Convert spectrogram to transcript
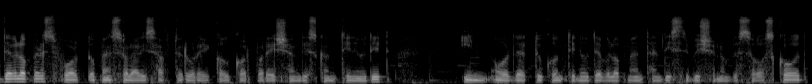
Developers forked Open Solaris after Oracle Corporation discontinued it in order to continue development and distribution of the source code.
